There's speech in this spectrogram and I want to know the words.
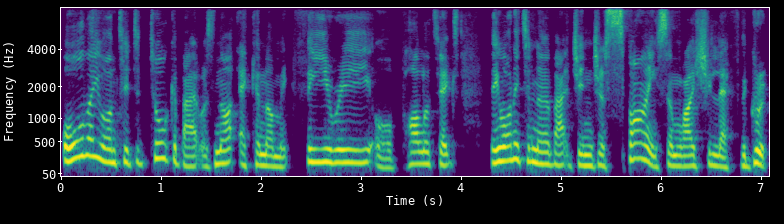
all they wanted to talk about was not economic theory or politics. They wanted to know about Ginger Spice and why she left the group.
